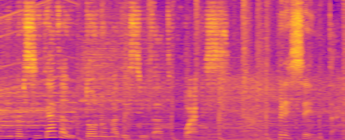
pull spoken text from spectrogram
Universidad Autónoma de Ciudad Juárez. Presenta.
